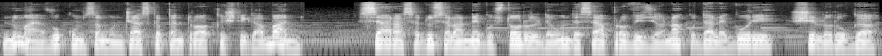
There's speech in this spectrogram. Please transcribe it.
nu mai a avut cum să muncească pentru a câștiga bani. Seara se duse la negustorul de unde se aproviziona cu deale gurii și îl rugă.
